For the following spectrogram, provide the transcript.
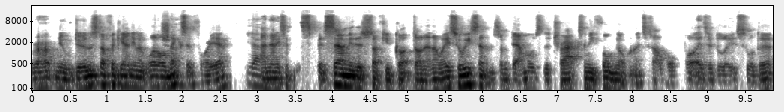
you know, doing stuff again?" He went, "Well, I'll mix it for you." Yeah, And then he said, "But send me the stuff you've got done anyway." So we sent him some demos of the tracks, and he phoned me up and I said, "Oh, well, what is it to lose? We'll do it."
